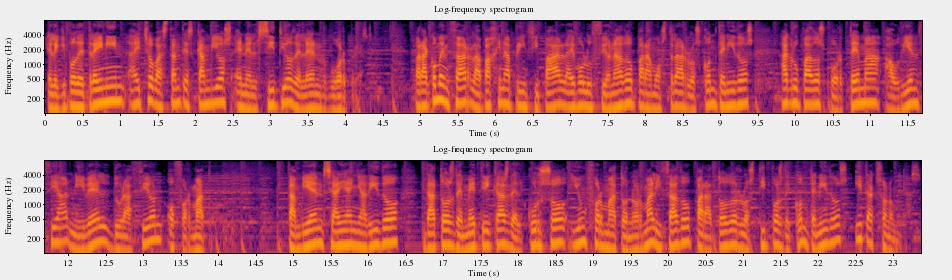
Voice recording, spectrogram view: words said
El equipo de training ha hecho bastantes cambios en el sitio de Learn WordPress. Para comenzar, la página principal ha evolucionado para mostrar los contenidos agrupados por tema, audiencia, nivel, duración o formato. También se han añadido datos de métricas del curso y un formato normalizado para todos los tipos de contenidos y taxonomías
